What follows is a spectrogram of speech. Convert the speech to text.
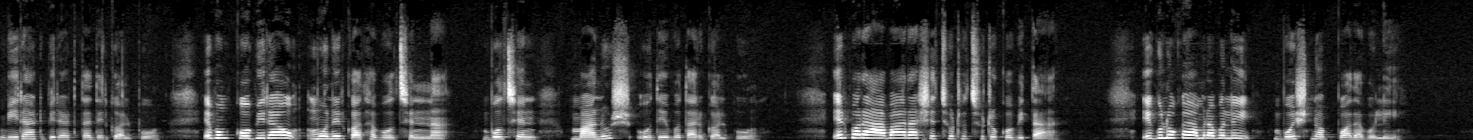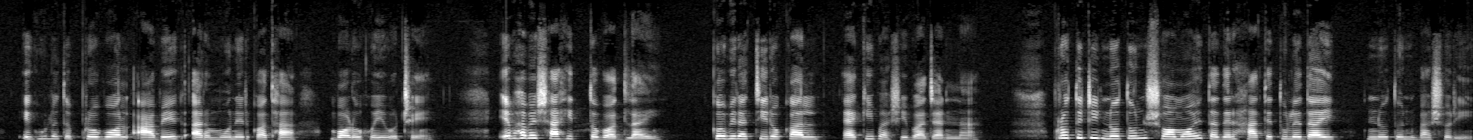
বিরাট বিরাট তাদের গল্প। এবং কবিরাও মনের কথা বলছেন না, বলছেন মানুষ ও দেবতার গল্প। এরপরে আবার আসে ছোট ছোট কবিতা এগুলোকে আমরা বলি বৈষ্ণব পদাবলী। এগুলোতে প্রবল আবেগ আর মনের কথা বড় হয়ে ওঠে। এভাবে সাহিত্য বদলায়। কবিরা চিরকাল একই বাঁশি বাজান না। প্রতিটি নতুন সময় তাদের হাতে তুলে দেয় নতুন বাঁশরি।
